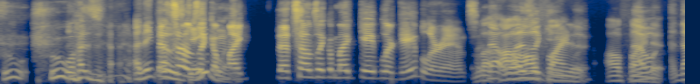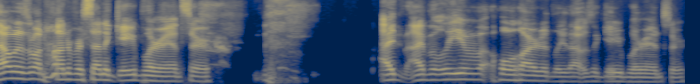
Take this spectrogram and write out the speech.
Who who was that? I think that, That was sounds like a Mike. That sounds like a Mike Gabler Gabler answer. That I'll, was I'll a find Gabler. it. I'll find wa- it. that was 100% a Gabler answer. I I believe wholeheartedly that was a Gabler answer.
